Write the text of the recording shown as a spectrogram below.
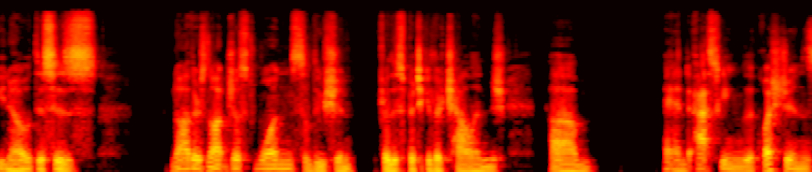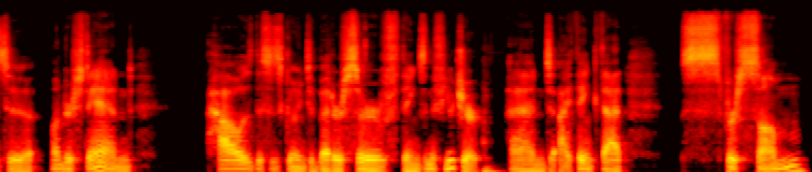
you know this is no there's not just one solution for this particular challenge um, and asking the questions to understand how this is going to better serve things in the future and i think that for some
